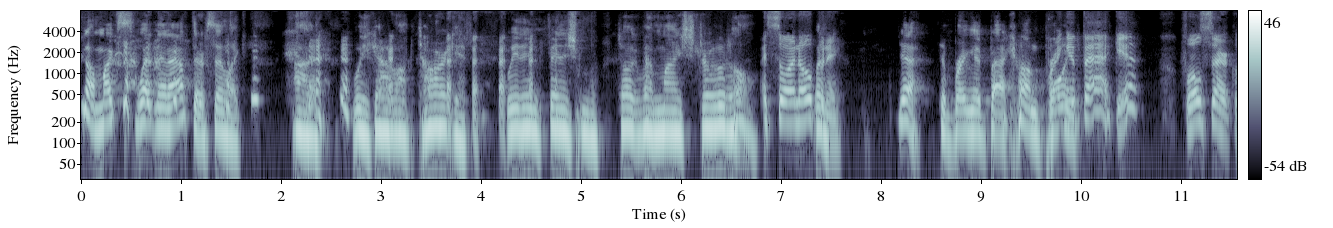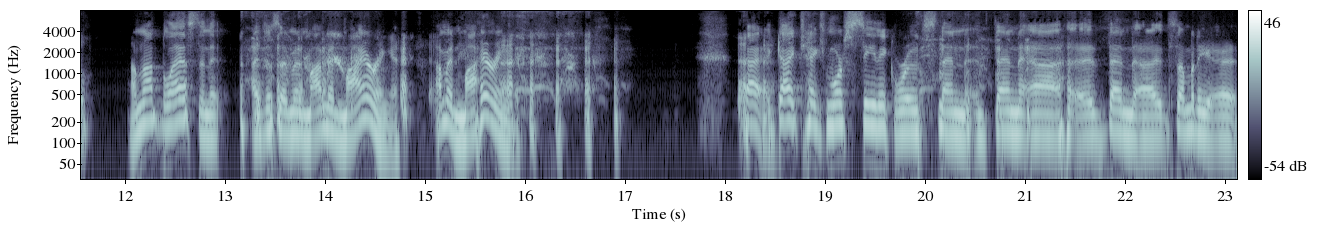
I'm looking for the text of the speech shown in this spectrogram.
no, Mike's sweating it out there, saying like, uh, "We got off target. We didn't finish m- talking about my strudel." I saw an opening. Yeah, to bring it back on point. Bring it back, yeah, full circle. I'm not blasting it. I just am. I'm admiring it. I'm admiring it. Guy, guy takes more scenic routes than than uh, than uh, somebody uh,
